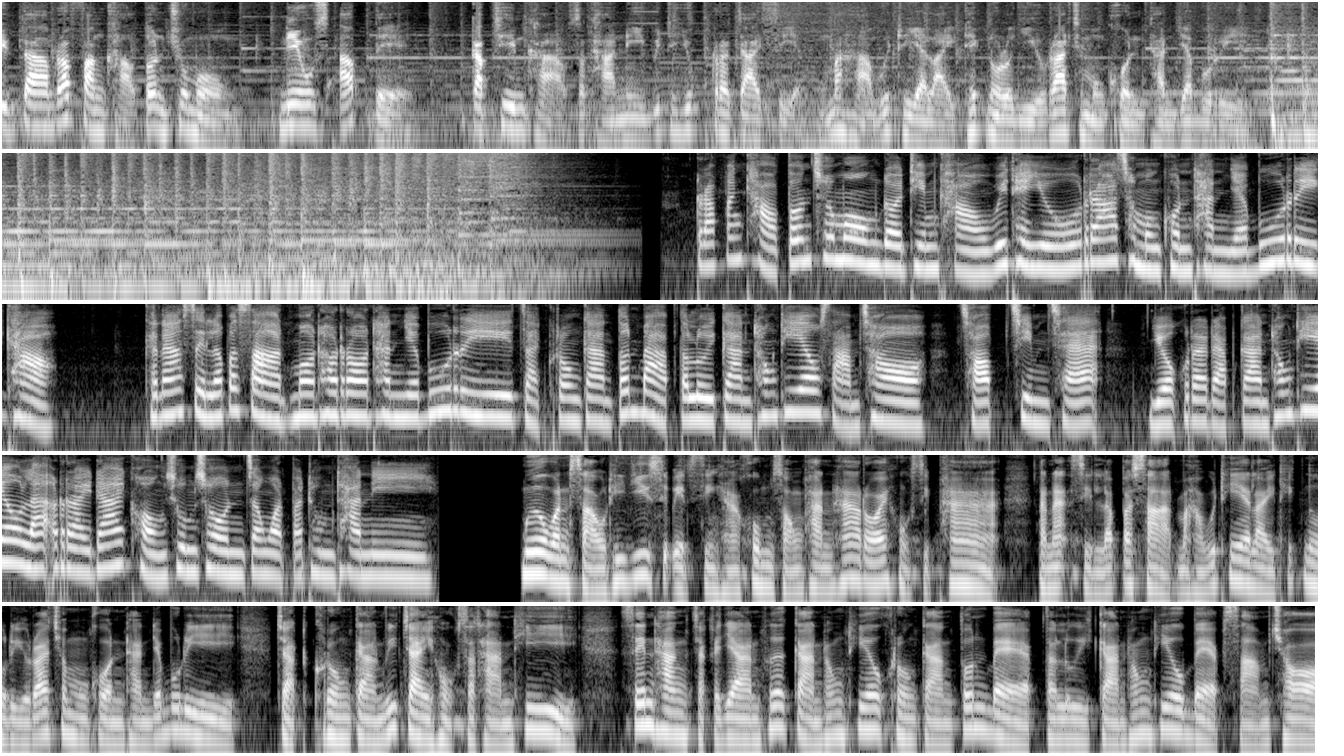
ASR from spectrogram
ติดตามรับฟังข่าวต้นชั่วโมง News Update กับทีมข่าวสถานีวิทยุกระจายเสียงมมหาวิทยาลัยเทคโนโลยีราชมงคลธัญบุรี รับฟังข่าวต้นชั่วโมงโดยทีมข่าววิทยุราชมงคลธัญบุรีค่ะคณะศิลปศาสตร์มทรธัญบุรี จัดโครงการต้นแบบตะลุยการท่องเที่ยว 3ชอช็อปชิมแชะ ยกระดับการท่องเที่ยวและรายได้ของชุมชนจังหวัดปทุมธานี มื่อวันเสาร์ที่ 21 สิงหาคม 2565 คณะศิลปศาสตร์ มหาวิทยาลัยเทคโนโลยีราชมงคลธัญบุรี จัดโครงการวิจัย 6 สถานที่ เส้นทางจักรยานเพื่อการท่องเที่ยวโครงการต้นแบบตะลุยการท่องเที่ยวแบบ 3ชอ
